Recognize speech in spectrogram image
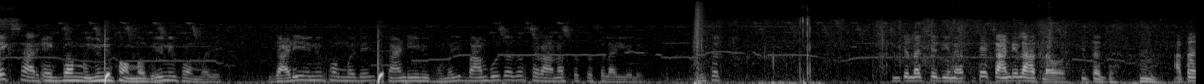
एक सारखी. एकदम युनिफॉर्ममध्ये. युनिफॉर्ममध्ये. जाडी युनिफॉर्ममध्ये कांडी युनिफॉर्म म्हणजे बांबूचा जसं रान असतो तसं लागलेलं आहे. तुमच्या लक्षात येणार त्या कांडीला हात लावा तिथं. आता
